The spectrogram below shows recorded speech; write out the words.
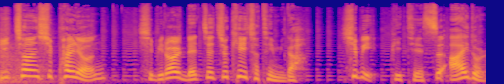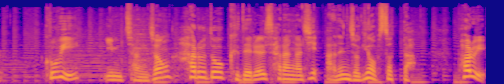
2018년 11월 넷째 주 K 차트입니다. 10위 BTS 아이돌, 9위 임창정 하루도 그대를 사랑하지 않은 적이 없었다. 8위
